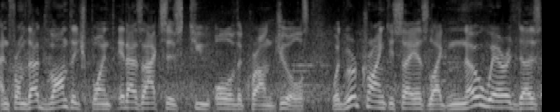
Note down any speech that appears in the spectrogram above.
and from that vantage point, it has access to all of the crown jewels. What we're trying to say is like, nowhere does,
